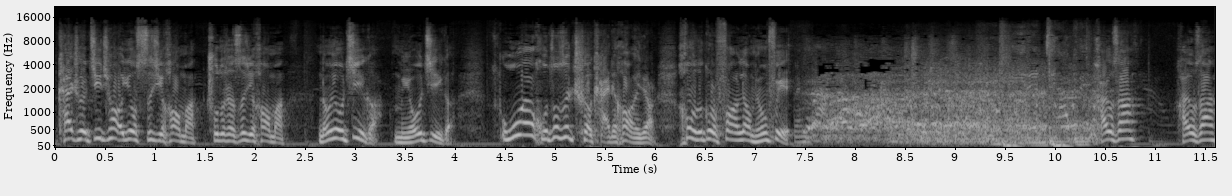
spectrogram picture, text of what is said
开车技巧有司机好吗？出租车司机好吗？能有几个？没有几个。无外乎就是车开的好一点，后头给我放了两瓶水。还有啥？还有啥？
